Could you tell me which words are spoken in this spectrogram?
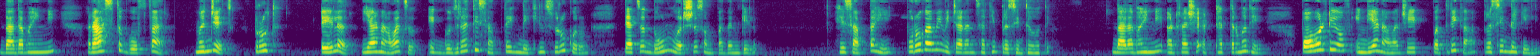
दादाभाईंनी रास्त गोफ्तार म्हणजेच ट्रूथ टेलर या नावाचं एक गुजराती साप्ताहिक देखील सुरू करून त्याचं दोन वर्ष संपादन केलं. हे साप्ताहिक पुरोगामी विचारांसाठी प्रसिद्ध होते. दादाभाईंनी अठराशे अठ्ठ्याहत्तरमध्ये पॉवर्टी ऑफ इंडिया नावाची एक पत्रिका प्रसिद्ध केली.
